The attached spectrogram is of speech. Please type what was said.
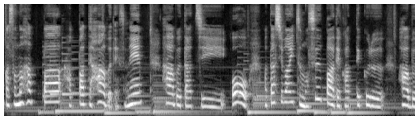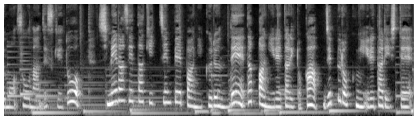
なんかその葉っぱ葉っぱってハーブですねハーブたちを私はいつもスーパーで買ってくるハーブもそうなんですけど湿らせたキッチンペーパーにくるんでタッパーに入れたりとかジップロックに入れたりして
